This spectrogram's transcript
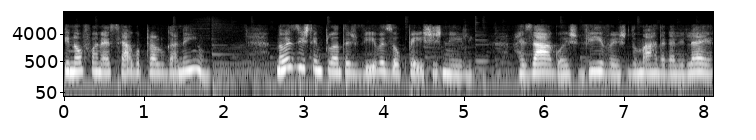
e não fornece água para lugar nenhum. Não existem plantas vivas ou peixes nele. As águas vivas do Mar da Galiléia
